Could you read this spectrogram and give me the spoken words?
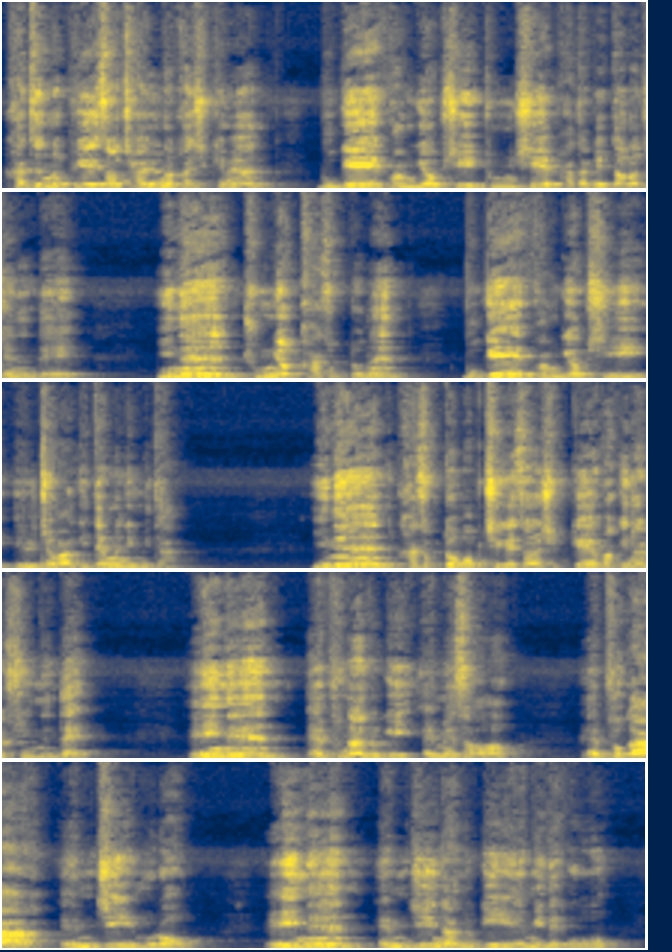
같은 높이에서 자유낙하시키면 무게에 관계없이 동시에 바닥에 떨어지는데 이는 중력 가속도는 무게에 관계없이 일정하기 때문입니다. 이는 가속도 법칙에서 쉽게 확인할 수 있는데 A는 F 나누기 M에서 F가 mg이므로 A는 mg 나누기 m이 되고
